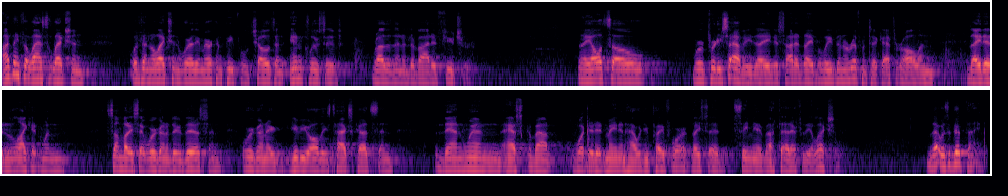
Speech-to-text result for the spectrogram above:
I think the last election was an election where the American people chose an inclusive rather than a divided future. They also were pretty savvy. They decided they believed in arithmetic after all, and they didn't like it when somebody said, We're going to do this and we're going to give you all these tax cuts. And then, when asked about what did it mean and how would you pay for it, they said, See me about that after the election. That was a good thing.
